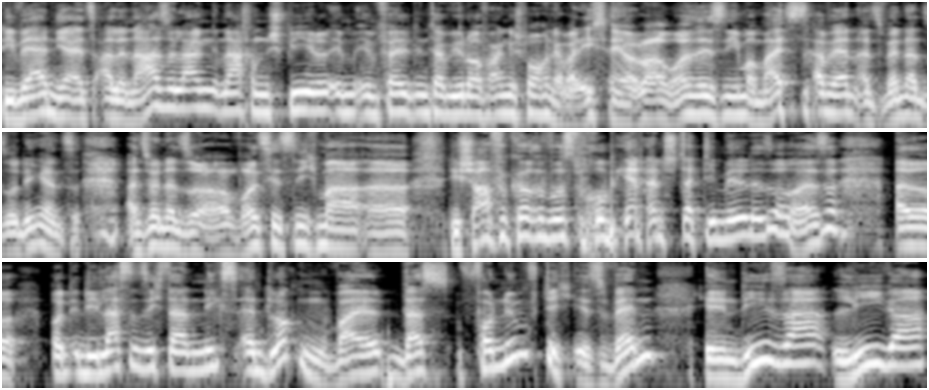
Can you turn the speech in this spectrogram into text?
die werden ja jetzt alle naselang nach einem Spiel im, im Feldinterview darauf angesprochen. Ja, weil ich sage, ja, wollen sie jetzt nicht mal Meister werden? Als wenn dann so Dinge, als wenn dann so, wolltest jetzt nicht mal äh, die scharfe Currywurst probieren anstatt die milde, so, weißt du? Also, und die lassen sich da nichts entlocken, weil das vernünftig ist. Wenn in dieser Liga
